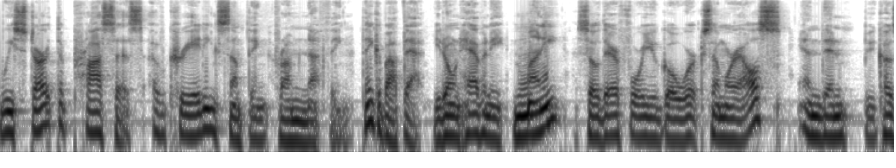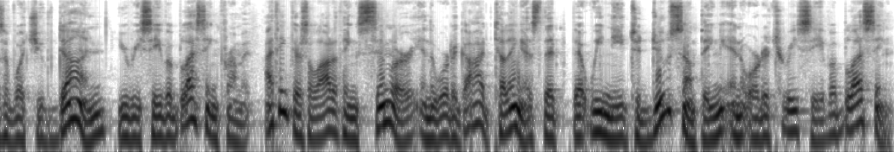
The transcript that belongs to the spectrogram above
we start the process of creating something from nothing. Think about that. You don't have any money, so therefore you go work somewhere else, and then because of what you've done, you receive a blessing from it. I think there's a lot of things similar in the Word of God telling us that, that we need to do something in order to receive a blessing.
